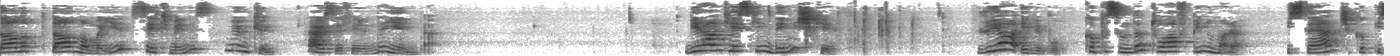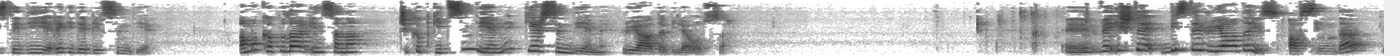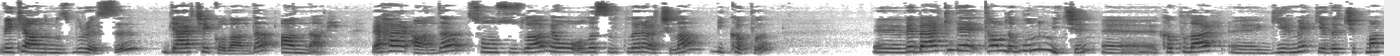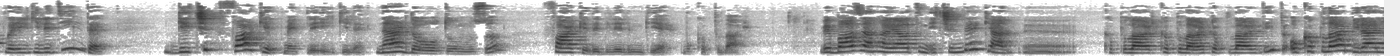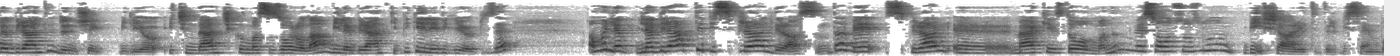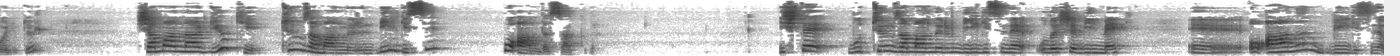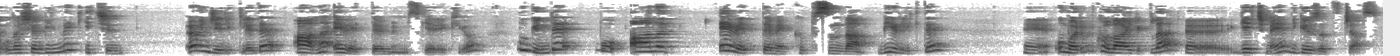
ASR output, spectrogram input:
dalıp dalmamayı seçmeniz mümkün. Her seferinde yeniden. Birhan Keskin demiş ki, Rüya evi bu. Kapısında tuhaf bir numara. İsteyen çıkıp istediği yere gidebilsin diye. Ama kapılar insana çıkıp gitsin diye mi, girsin diye mi rüyada bile olsa? Ee, ve işte biz de rüyadayız aslında. Mekanımız burası. Gerçek olan da anlar. Ve her anda sonsuzluğa ve o olasılıklara açılan bir kapı. Ee, ve belki de tam da bunun için e, kapılar e, girmek ya da çıkmakla ilgili değil de geçip fark etmekle ilgili. Nerede olduğumuzu fark edebilelim diye bu kapılar. Ve bazen hayatın içindeyken e, kapılar kapılar kapılar deyip o kapılar birer labirente dönüşebiliyor. İçinden çıkılması zor olan bir labirent gibi gelebiliyor bize. Ama labirent de bir spiraldir aslında ve spiral e, merkezde olmanın ve sonsuzluğun bir işaretidir, bir sembolüdür. Şamanlar diyor ki tüm zamanların bilgisi bu anda saklı. İşte bu tüm zamanların bilgisine ulaşabilmek, e, o anın bilgisine ulaşabilmek için öncelikle de ana evet dememiz gerekiyor. Bugün de bu ana evet demek kapısından birlikte e, umarım kolaylıkla e, geçmeye bir göz atacağız.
